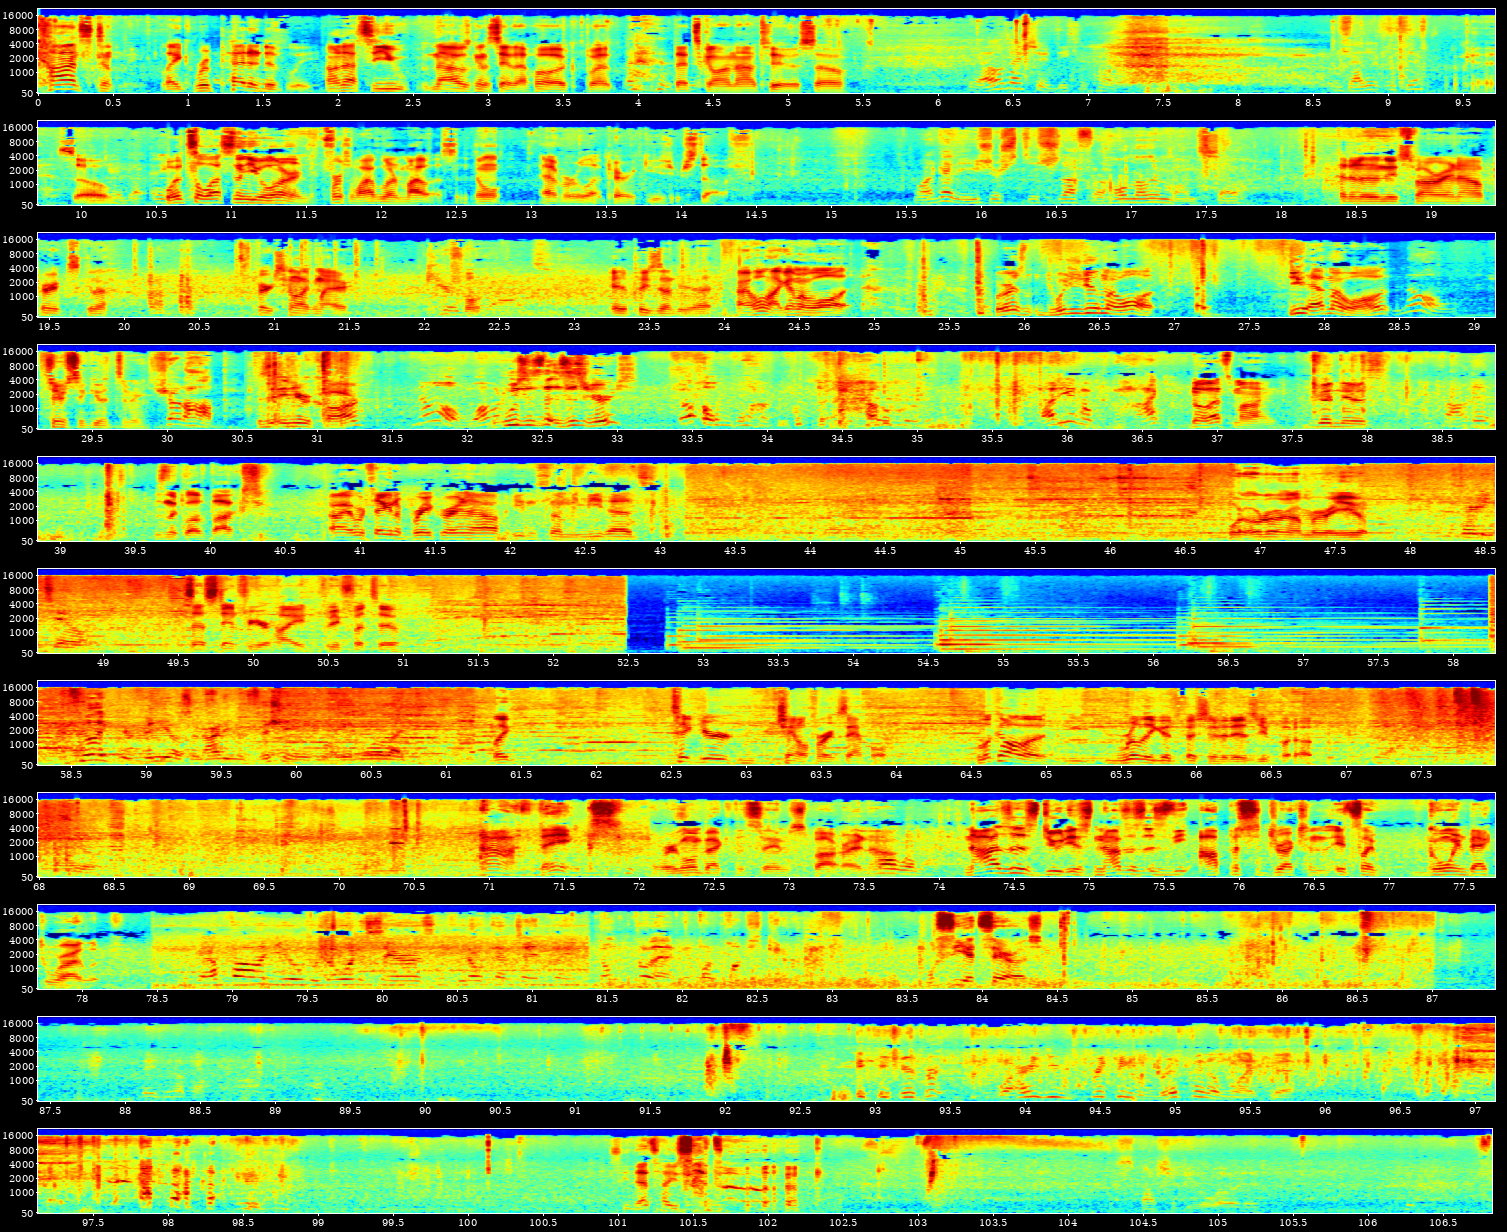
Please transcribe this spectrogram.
Constantly, like repetitively. Oh, not so you. Now I was gonna say the hook, but that's gone now too. So yeah, that was actually a decent hook. Is that it right there? okay. So Okay, anyway. what's the lesson that you learned? First of all, I've learned my lesson. Don't ever let Peric use your stuff. Well, I gotta use your st- stuff for a whole nother month, so. Heading to the new spot right now. Peric's gonna. Peric's gonna like my. Careful. Yeah, please don't do that. All right, hold on. I got my wallet. Where's? What did you do with my wallet? Do you have my wallet? No, Seriously, give it to me. shut up. Is it in your car? No, why would Whose is this? Is this yours? No, what? What the hell? Why do you have a hockey? No, that's mine. Good news. Found it. It's in the glove box. All right, we're taking a break right now, eating some meatheads. What order number are you? 32. Does that stand for your height? Three foot two. Videos are not even fishing anymore. They're more like. Like, take your channel for example. Look at all the really good fishing videos you put up. Ah, thanks. We're going back to the same spot right now. No, we're not. Naz's, dude, is Naz's is the opposite direction. It's like going back to where I live. Okay, I'm following you. We're going to Sarah's. If we don't catch anything, don't throw that. I want to punch the camera. We'll see you at Sarah's. Why are you freaking ripping them like that? See, that's how you set the hook. Spot should be loaded.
